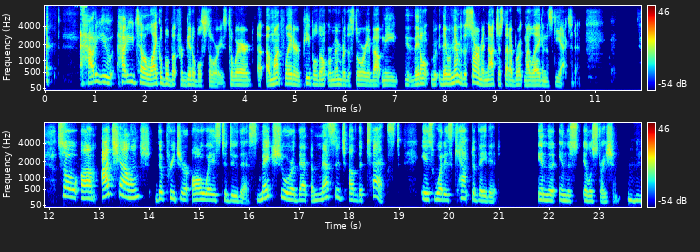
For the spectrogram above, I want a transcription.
right. How do you how do you tell likable but forgettable stories to where a, a, month later people don't remember the story about me? They don't they remember the sermon, not just that I broke my leg in the ski accident. So um, I challenge the preacher always to do this. Make sure that the message of the text is what is captivated in the in this illustration. Mm-hmm.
